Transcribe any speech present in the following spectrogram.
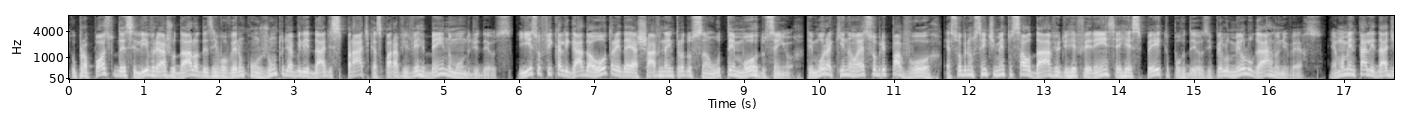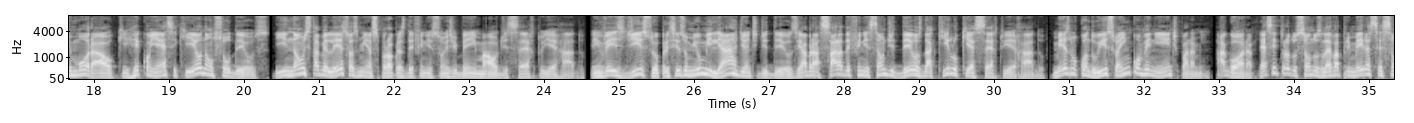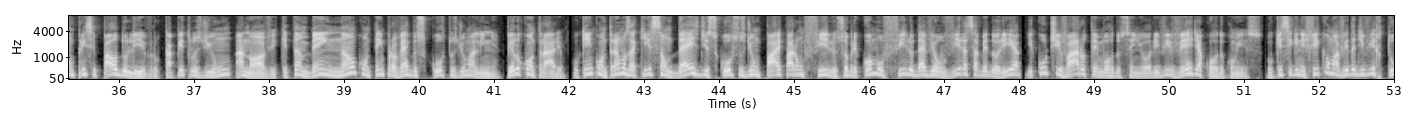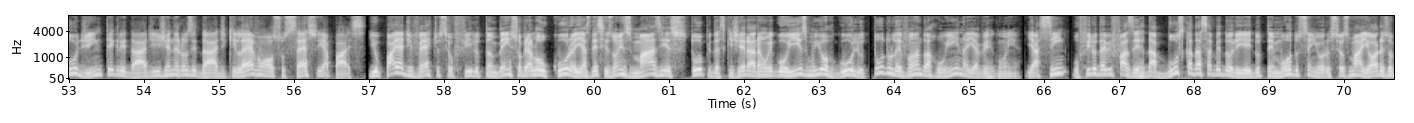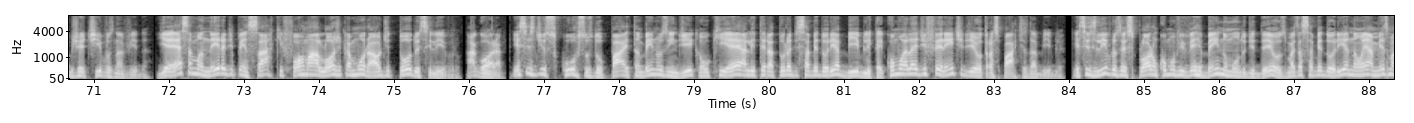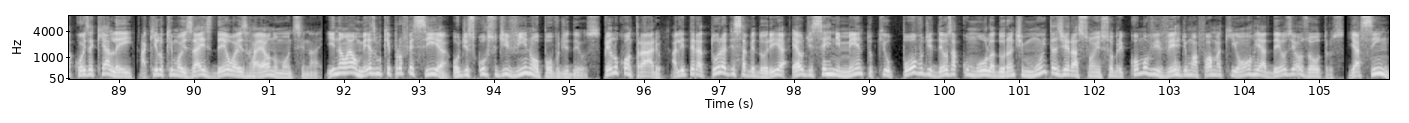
o propósito desse livro é ajudá-lo a desenvolver um conjunto de habilidades práticas para viver bem no mundo de Deus. E isso fica ligado a outra ideia-chave na introdução, o temor do Senhor. Temor aqui não é sobre pavor, é sobre um sentimento saudável de referência e respeito por Deus e pelo meu lugar no universo universo. É uma mentalidade moral que reconhece que eu não sou Deus e não estabeleço as minhas próprias definições de bem e mal, de certo e errado. Em vez disso, eu preciso me humilhar diante de Deus e abraçar a definição de Deus daquilo que é certo e errado, mesmo quando isso é inconveniente para mim. Agora, essa introdução nos leva à primeira sessão principal do livro, capítulos de 1 a 9, que também não contém provérbios curtos de uma linha. Pelo contrário, o que encontramos aqui são 10 discursos de um pai para um filho sobre como o filho deve ouvir a sabedoria e cultivar o temor do Senhor e viver de acordo com isso. O que significa uma vida de virtude, integridade e generosidade que levam ao sucesso e à paz. E o pai adverte o seu filho também sobre a loucura e as decisões más e estúpidas que gerarão egoísmo e orgulho, tudo levando à ruína e à vergonha. E assim, o filho deve fazer da busca da sabedoria e do temor do Senhor os seus maiores objetivos na vida. E é essa maneira de pensar que forma a lógica moral de todo esse livro. Agora, Agora, esses discursos do pai também nos indicam o que é a literatura de sabedoria bíblica e como ela é diferente de outras partes da Bíblia. Esses livros exploram como viver bem no mundo de Deus, mas a sabedoria não é a mesma coisa que a lei, aquilo que Moisés deu a Israel no Monte Sinai. E não é o mesmo que profecia ou discurso divino ao povo de Deus. Pelo contrário, a literatura de sabedoria é o discernimento que o povo de Deus acumula durante muitas gerações sobre como viver de uma forma que honre a Deus e aos outros. E assim,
